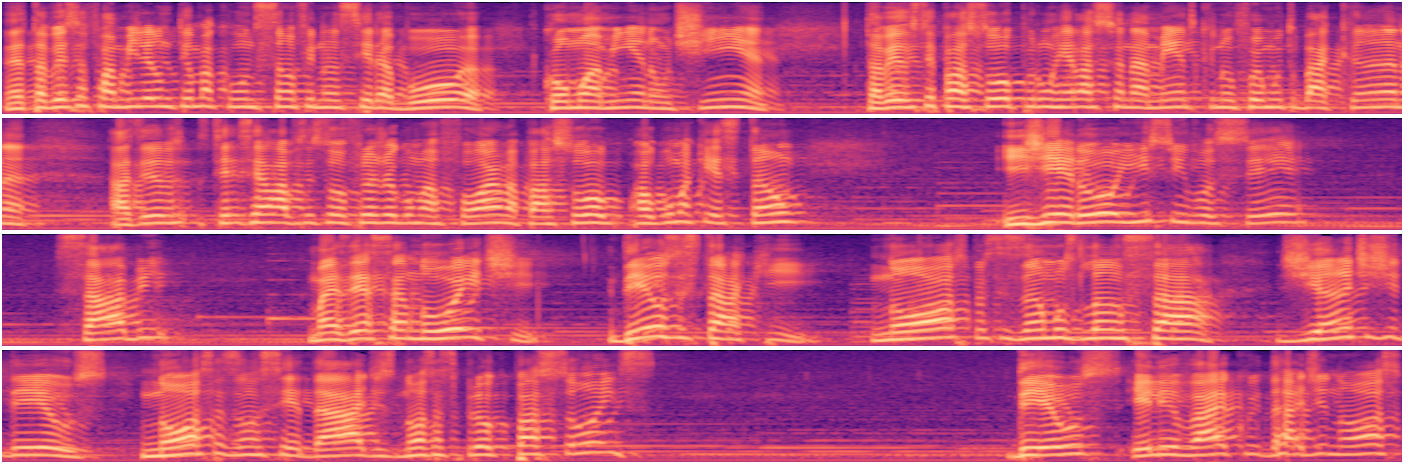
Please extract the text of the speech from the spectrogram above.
né? talvez sua família não tenha uma condição financeira boa, como a minha não tinha. Talvez você passou por um relacionamento que não foi muito bacana. Às vezes, sei lá, você sofreu de alguma forma, passou alguma questão e gerou isso em você, sabe? Mas essa noite, Deus está aqui. Nós precisamos lançar diante de Deus nossas ansiedades, nossas preocupações. Deus, Ele vai cuidar de nós.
